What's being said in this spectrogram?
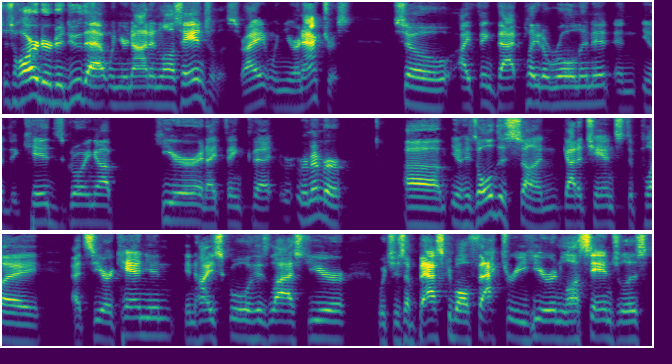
It's just harder to do that when you're not in Los Angeles, right? When you're an actress. So I think that played a role in it. And, you know, the kids growing up here. And I think that, remember, um, you know, his oldest son got a chance to play at Sierra Canyon in high school his last year, which is a basketball factory here in Los Angeles.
